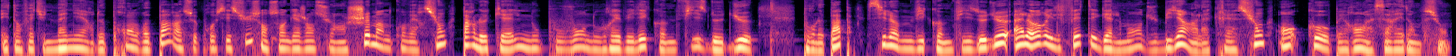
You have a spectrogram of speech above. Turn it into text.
est en fait une manière de prendre part à ce processus en s'engageant sur un chemin de conversion par lequel nous pouvons nous révéler comme fils de Dieu. Pour le pape, si l'homme vit comme fils de Dieu, alors il fait également du bien à la création en coopérant à sa rédemption.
